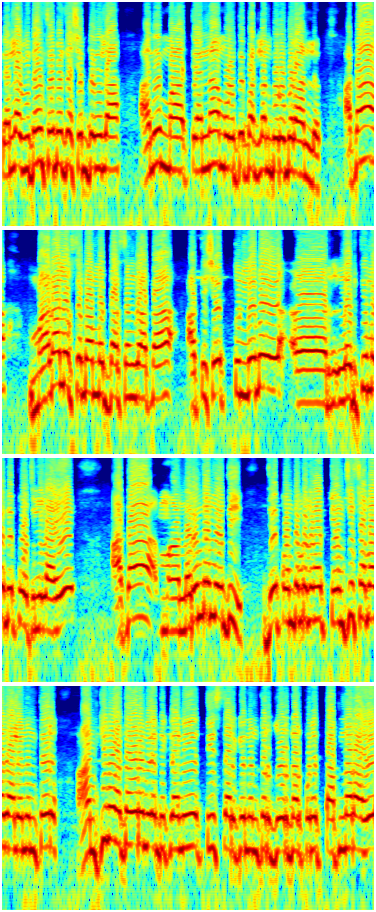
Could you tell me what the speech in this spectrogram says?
त्यांना विधानसभेचा शब्द दिला आणि त्यांना मोहिते पाटलांबरोबर आणलं. आता माडा लोकसभा मतदारसंघ आता अतिशय तुल्यबळ लढतीमध्ये पोहोचलेला आहे. आता नरेंद्र मोदी जे पंतप्रधान आहेत त्यांची सभा झाल्यानंतर आणखीन वातावरण या ठिकाणी तीस तारखेनंतर जोरदारपणे तापणार आहे.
